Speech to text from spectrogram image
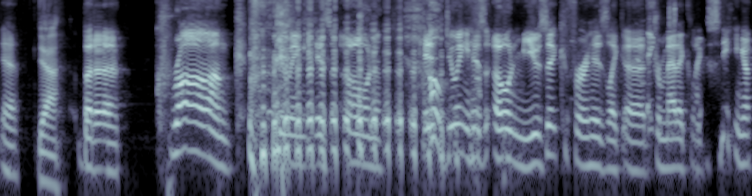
Yeah, Yeah. but uh, Kronk doing his own, his, Oh. doing his own music for his like uh dramatic like sneaking up.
